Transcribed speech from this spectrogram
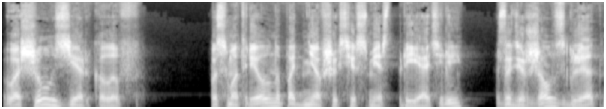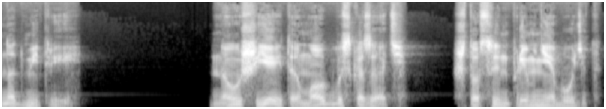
Вошел Зеркалов посмотрел на поднявшихся с мест приятелей, задержал взгляд на Дмитрии. «Ну уж ей-то мог бы сказать, что сын при мне будет»,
